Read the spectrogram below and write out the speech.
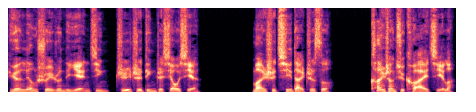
原亮水润的眼睛直直盯着萧贤，满是期待之色，看上去可爱极了。”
